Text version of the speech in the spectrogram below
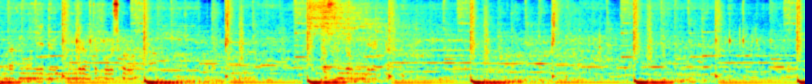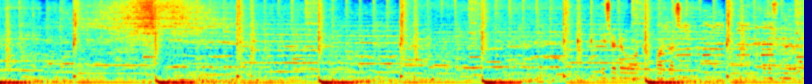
আমরা এখন মন্দিরে ঢুকে- মন্দিরের ভিতরে প্রবেশ করব। কত সুন্দর মন্দির একটা। এই সাইডে ওয়াটার পার্ক আছে। কত সুন্দর একটা।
